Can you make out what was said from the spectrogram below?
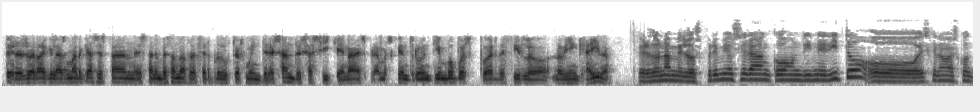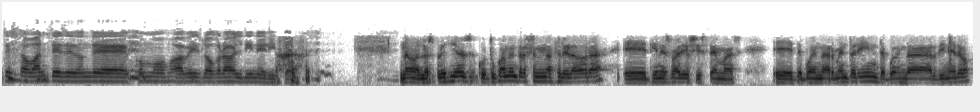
pero es verdad que las marcas están, están empezando a ofrecer productos muy interesantes, así que nada, esperamos que dentro de un tiempo pues poder decir lo, lo, bien que ha ido. Perdóname, ¿los premios eran con dinerito o es que no me has contestado antes de dónde, cómo habéis logrado el dinerito? No, los precios, tú cuando entras en una aceleradora eh, tienes varios sistemas. Eh, te pueden dar mentoring, te pueden dar dinero.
